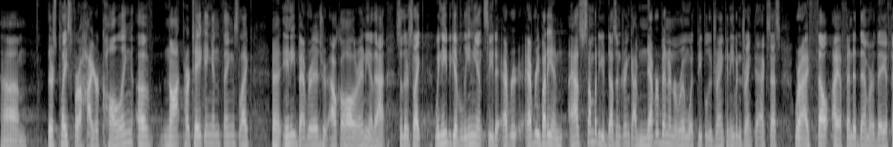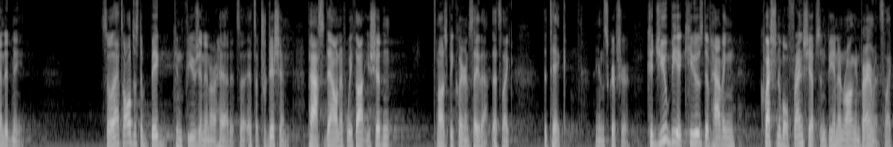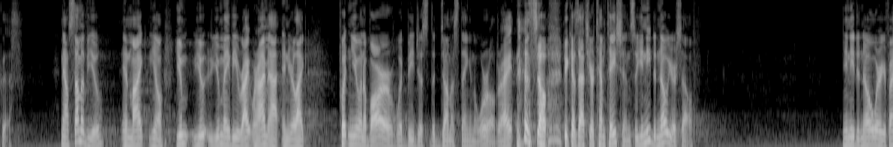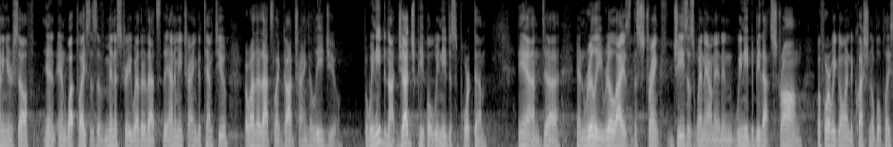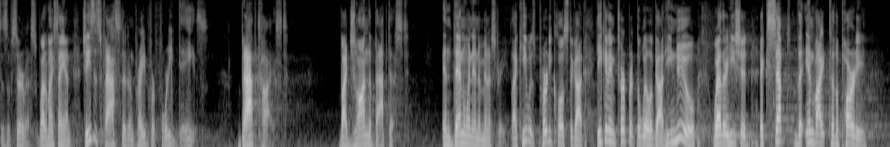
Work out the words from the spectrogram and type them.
Um, there's place for a higher calling of not partaking in things like uh, any beverage or alcohol or any of that. So there's like, we need to give leniency to every, everybody. And as somebody who doesn't drink, I've never been in a room with people who drank and even drank to excess where I felt I offended them or they offended me. So that's all just a big confusion in our head. It's a, it's a tradition passed down if we thought you shouldn't. I'll just be clear and say that. That's like the take in Scripture. Could you be accused of having questionable friendships and being in wrong environments like this. Now, some of you, in my, you know, you, you, you may be right where I'm at, and you're like, putting you in a bar would be just the dumbest thing in the world, right? so, because that's your temptation. So, you need to know yourself. You need to know where you're finding yourself in, in what places of ministry, whether that's the enemy trying to tempt you or whether that's like God trying to lead you. But we need to not judge people, we need to support them and, uh, and really realize the strength Jesus went out in, and we need to be that strong before we go into questionable places of service. What am I saying? Jesus fasted and prayed for 40 days, baptized by John the Baptist, and then went into ministry. Like he was pretty close to God. He could interpret the will of God. He knew whether he should accept the invite to the party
